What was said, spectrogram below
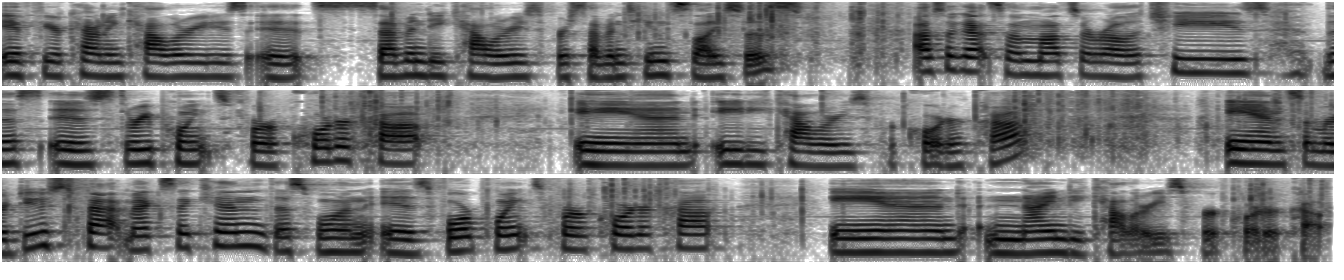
If you're counting calories, it's 70 calories for 17 slices. I also got some mozzarella cheese. This is three points for a quarter cup and 80 calories for quarter cup. And some reduced fat Mexican. This one is four points for a quarter cup and 90 calories for a quarter cup.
